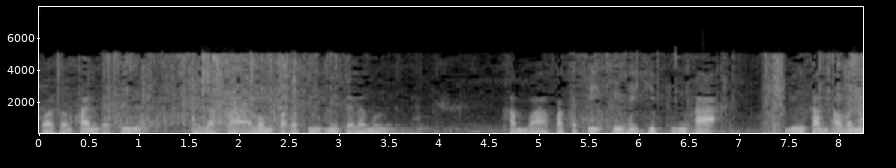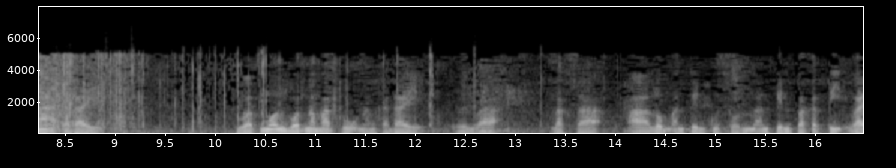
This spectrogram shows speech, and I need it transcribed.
ขอสำคัญก็คือให้รักษาอารมณ์ปกติในแต่ละมือนนะคำว่าปกติคือให้คิดถึงพระ หรือคำภาวนาก็ได้ สวดมนต์บทนมัตถุนั่นก็ได้ เอินว่ารักษาอารมณ์อันเป็นกุศล อันเป็นปกติไว้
